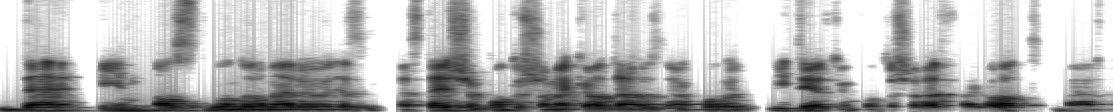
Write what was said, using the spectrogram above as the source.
De én azt gondolom erről, hogy ezt, ezt teljesen pontosan meg kell határozni akkor, hogy mit értünk pontosan red flag alatt, mert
